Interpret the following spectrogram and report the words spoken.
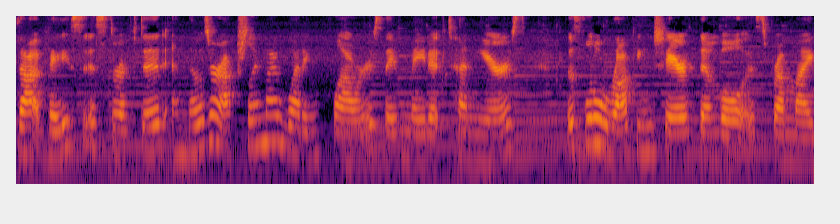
That vase is thrifted, and those are actually my wedding flowers. They've made it 10 years. This little rocking chair thimble is from my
